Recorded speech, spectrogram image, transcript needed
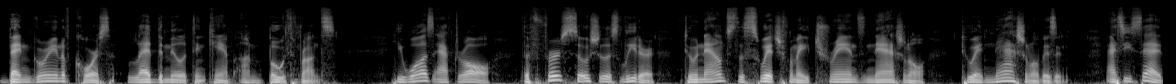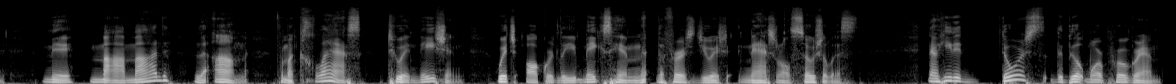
Ben Gurion, of course, led the militant camp on both fronts. He was, after all, the first socialist leader to announce the switch from a transnational to a national vision, As he said, me ma'amad le'am, from a class to a nation, which awkwardly makes him the first Jewish national socialist. Now, he'd endorse the Biltmore program,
